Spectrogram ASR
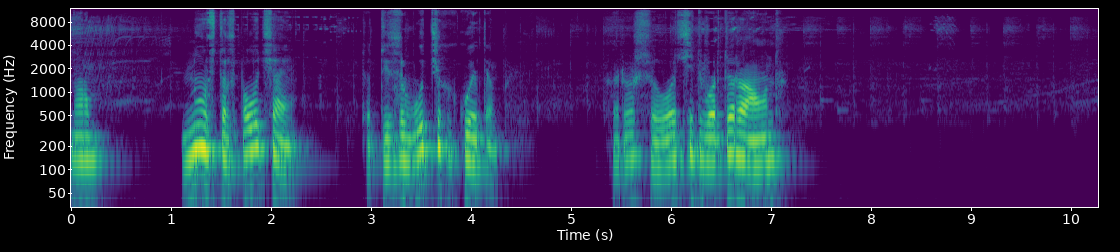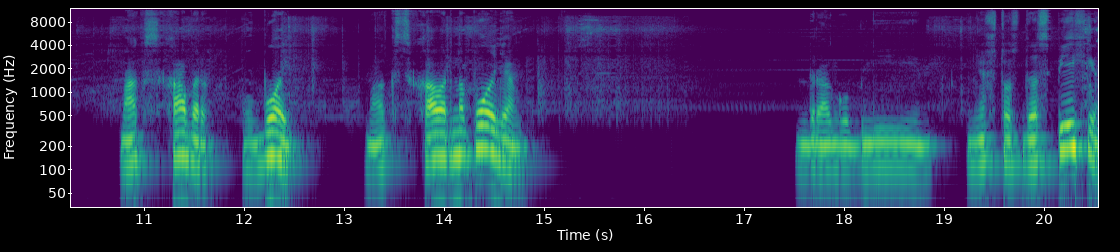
норм. Ну что ж, получаем. То ты живучий какой-то. Хорошо, четвертый раунд. Макс Хавер в бой. Макс Хавер на поле. Драго, блин. Мне что, с доспехи?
